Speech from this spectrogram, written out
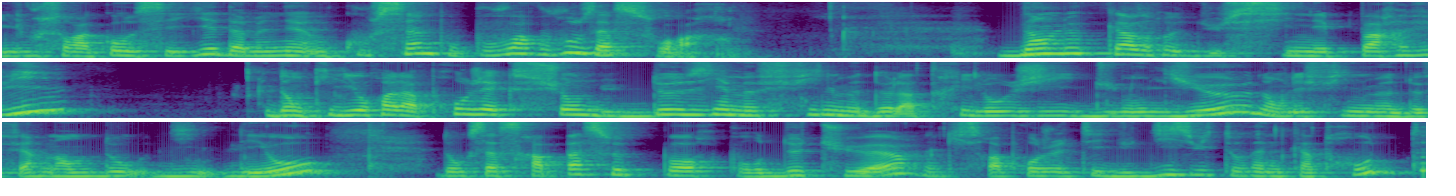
Il vous sera conseillé d'amener un coussin pour pouvoir vous asseoir. Dans le cadre du ciné-parvis, donc il y aura la projection du deuxième film de la trilogie du milieu, dont les films de Fernando Di Leo. Donc ça sera Passeport pour deux tueurs, qui sera projeté du 18 au 24 août.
